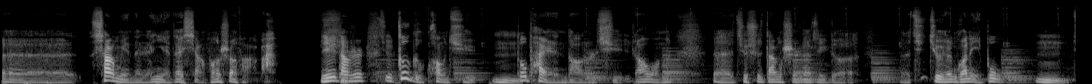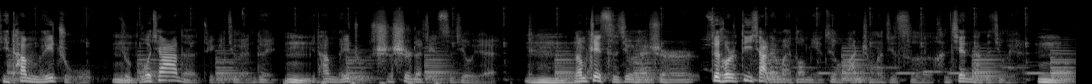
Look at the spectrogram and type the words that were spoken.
呃，上面的人也在想方设法吧，因为当时就各个矿区嗯，都派人到那儿去，然后我们呃就是当时的这个呃救救援管理部嗯。以他们为主，就国家的这个救援队。嗯。以他们为主实施的这次救援，嗯。那么这次救援是最后是地下两百多米，最后完成了这次很艰难的救援。嗯，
